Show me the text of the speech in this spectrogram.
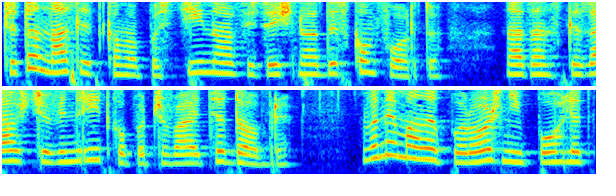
чи то наслідками постійного фізичного дискомфорту. Натан сказав, що він рідко почувається добре. Вони мали порожній погляд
